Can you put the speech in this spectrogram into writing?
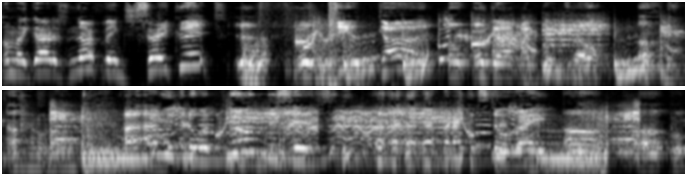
Oh my god, is nothing sacred? Uh, oh dear god. Oh, oh god, my book fell. Oh, oh, I don't know. Uh, I don't even know what room this is. But I can still write. Uh, uh, oh.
